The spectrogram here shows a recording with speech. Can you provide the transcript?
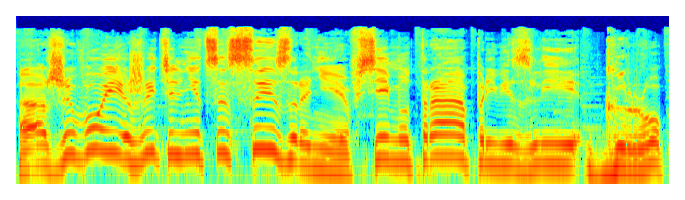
А, живой жительнице Сызрани в 7 утра привезли гроб.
